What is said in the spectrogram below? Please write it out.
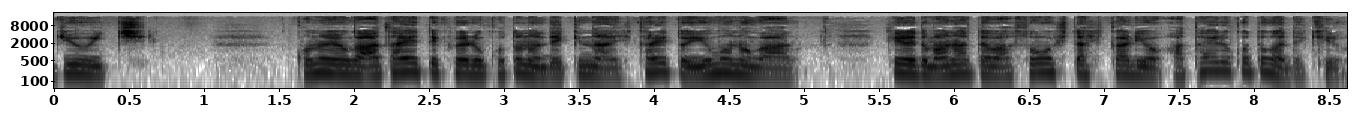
11この世が与えてくれることのできない光というものがある。けれどもあなたはそうした光を与えることができる。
